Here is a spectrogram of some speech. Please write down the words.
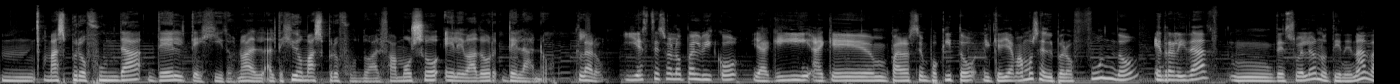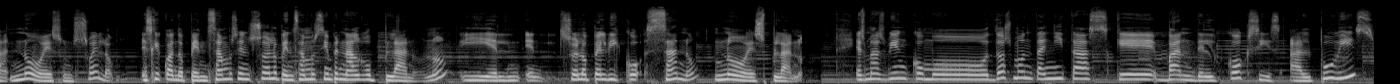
mm, más profunda del tejido, ¿no? al, al tejido más profundo, al famoso elevador del ano. Claro, y este suelo pélvico, y aquí hay que pararse un poquito, el que llamamos el profundo, en realidad mm, de suelo no tiene nada, no es un suelo. Es que cuando pensamos en suelo pensamos siempre en algo plano, ¿no? Y el, el suelo pélvico sano no es plano. Es más bien como dos montañitas que van del coxis al pubis.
